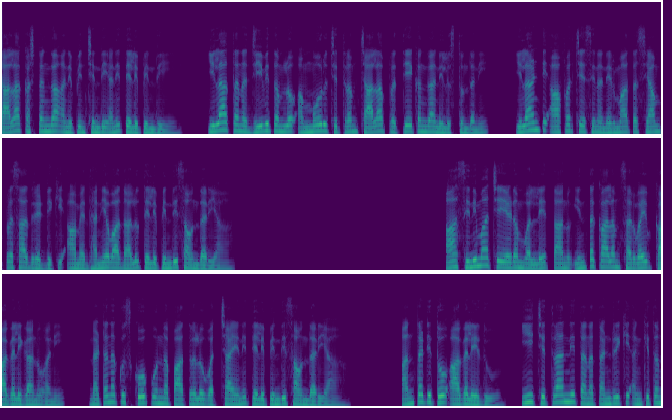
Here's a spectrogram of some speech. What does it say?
చాలా కష్టంగా అనిపించింది అని తెలిపింది. ఇలా తన జీవితంలో అమ్మోరు చిత్రం చాలా ప్రత్యేకంగా నిలుస్తుందని ఇలాంటి ఆఫర్ చేసిన నిర్మాత శ్యాంప్రసాద్ రెడ్డికి ఆమె ధన్యవాదాలు తెలిపింది సౌందర్య. ఆ సినిమా చేయడం వల్లే తాను ఇంతకాలం సర్వైవ్ కాగలిగాను అని నటనకు స్కోప్ ఉన్న పాత్రలు వచ్చాయని తెలిపింది సౌందర్య. అంతటితో ఆగలేదు. ఈ చిత్రాన్ని తన తండ్రికి అంకితం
